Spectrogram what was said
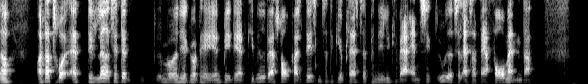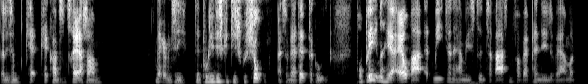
Nå, og der tror jeg, at det lader til, den måde, de har gjort det her i NB, det er, at Kim Edberg står for alt det, så det giver plads til, at Pernille kan være ansigt udad til, altså være formanden, der, der ligesom kan, kan koncentrere sig om, hvad kan man sige, den politiske diskussion, altså være den, der går ud. Problemet her er jo bare, at medierne har mistet interessen for, hvad Pernille Vermund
